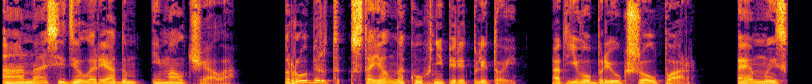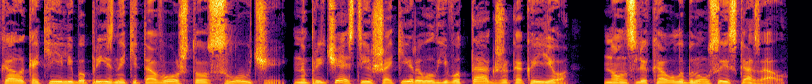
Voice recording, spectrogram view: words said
а она сидела рядом и молчала. Роберт стоял на кухне перед плитой. От его брюк шел пар. Эмма искала какие-либо признаки того, что случай на причастии шокировал его так же, как ее, но он слегка улыбнулся и сказал.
